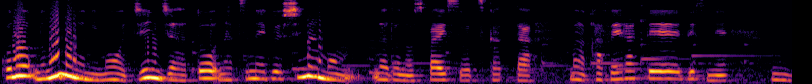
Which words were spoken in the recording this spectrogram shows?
この飲み物にもジンジャーとナツメグシナモンなどのスパイスを使った、まあ、カフェラテですね、うん、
